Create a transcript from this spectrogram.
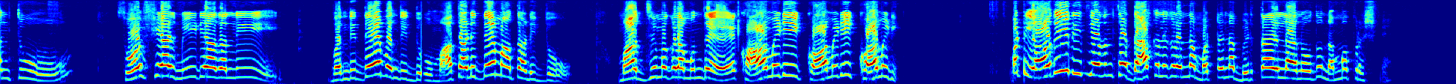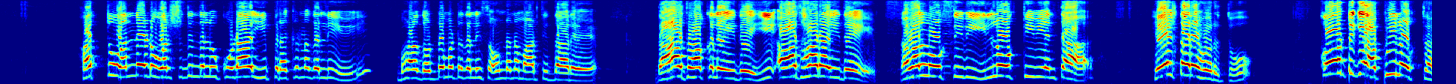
ಅಂತೂ ಸೋಷಿಯಲ್ ಮೀಡಿಯಾದಲ್ಲಿ ಬಂದಿದ್ದೇ ಬಂದಿದ್ದು, ಮಾತಾಡಿದ್ದೇ ಮಾತಾಡಿದ್ದು. ಮಾಧ್ಯಮಗಳ ಮುಂದೆ ಕಾಮಿಡಿ ಕಾಮಿಡಿ ಕಾಮಿಡಿ. ಬಟ್ ಯಾವುದೇ ರೀತಿಯಾದಂಥ ದಾಖಲೆಗಳನ್ನು ಮಟ್ಟಣ್ಣ ಬಿಡ್ತಾ ಇಲ್ಲ ಅನ್ನೋದು ನಮ್ಮ ಪ್ರಶ್ನೆ. ಹತ್ತು, ಹನ್ನೆರಡು ವರ್ಷದಿಂದಲೂ ಕೂಡ ಈ ಪ್ರಕರಣದಲ್ಲಿ ಬಹಳ ದೊಡ್ಡ ಮಟ್ಟದಲ್ಲಿ ಸೌಂಡನ್ನು ಮಾಡ್ತಿದ್ದಾರೆ. ಆ ದಾಖಲೆ ಇದೆ, ಈ ಆಧಾರ ಇದೆ. ನಾವಲ್ಲಿ ಹೋಗ್ತೀವಿ, ಇಲ್ಲಿ ಹೋಗ್ತೀವಿ ಅಂತ ಹೇಳ್ತಾರೆ ಹೊರತು ಕೋರ್ಟ್ಗೆ ಅಪೀಲ್ ಹೋಗ್ತಾ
